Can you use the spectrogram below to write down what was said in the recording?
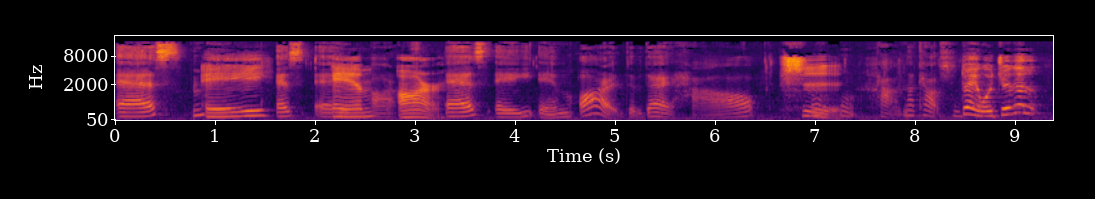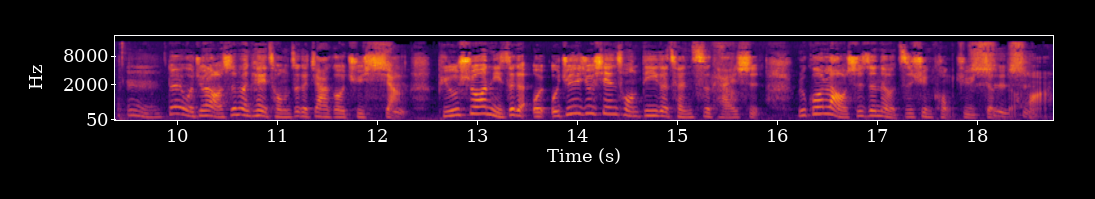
S A S A M R S A M R，对不对？好，是。嗯嗯好，那看老师，对我觉得，嗯，对我觉得老师们可以从这个架构去想，比如说你这个，我我觉得就先从第一个层次开始。如果老师真的有资讯恐惧症的话，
